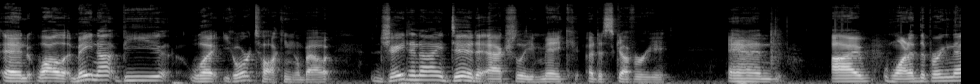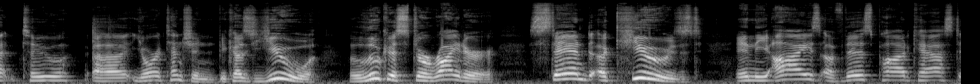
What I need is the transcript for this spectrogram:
And while it may not be what you're talking about, Jade and I did actually make a discovery, and I wanted to bring that to uh, your attention because you, Lucas DeRider, stand accused in the eyes of this podcast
